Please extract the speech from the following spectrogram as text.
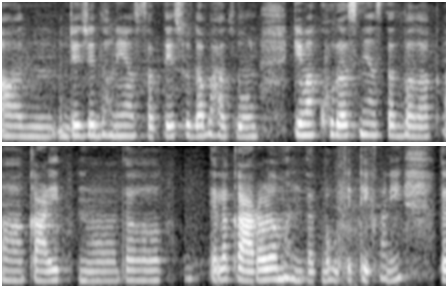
म्हणजे जे धणे असतात ते सुद्धा भाजून किंवा खुरसणी असतात बघा काळे तर त्याला कारळं म्हणतात बहुतेक ठिकाणी. तर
